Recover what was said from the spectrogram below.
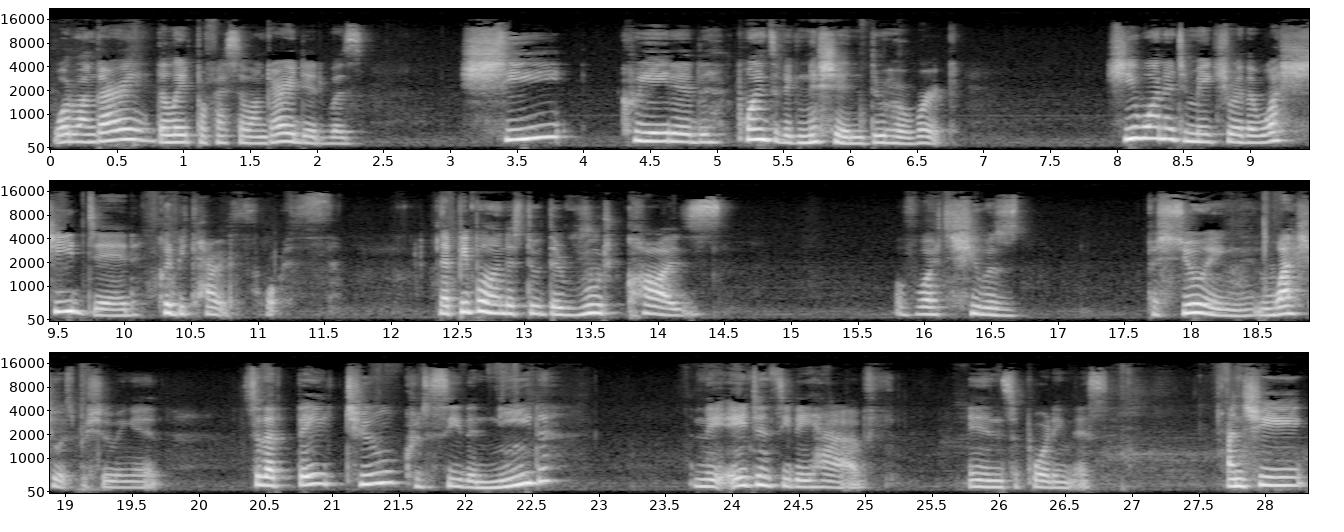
What Wangari, the late Professor Wangari, did was she created points of ignition through her work. She wanted to make sure that what she did could be carried forth, that people understood the root cause of what she was pursuing and why she was pursuing it, so that they too could see the need and the agency they have in supporting this. And she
